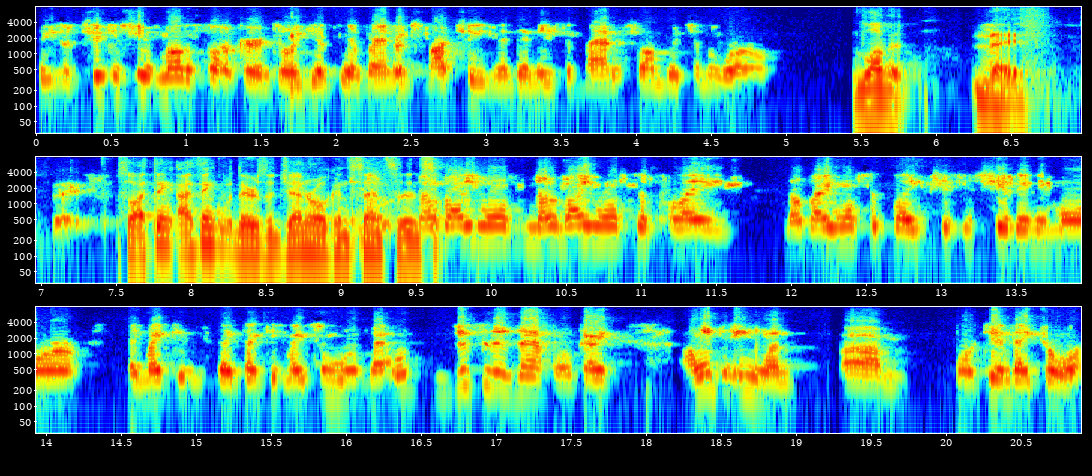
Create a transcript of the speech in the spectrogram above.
He's a chicken shit motherfucker until he gets the advantage by cheating, and then he's the baddest son of a bitch in the world. Love it. Nice. So I think I think there's a general No- consensus. nobody wants. Nobody wants to play. Nobody wants to play chicken shit anymore. They make it. They think it makes them look bad. Well, Just an example, okay? I went to England um, for a ten day tour,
